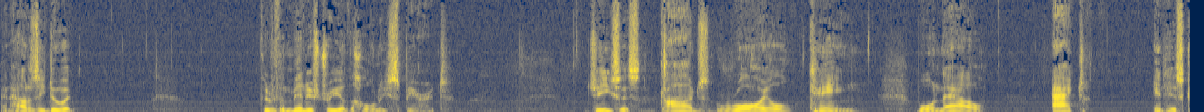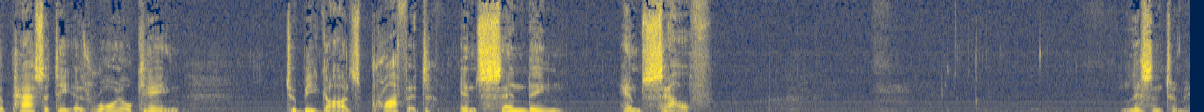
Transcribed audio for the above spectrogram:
And how does he do it? Through the ministry of the Holy Spirit. Jesus, God's royal king, will now act in his capacity as royal king to be God's prophet in sending himself. Listen to me.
